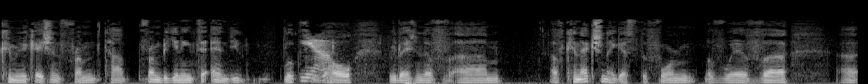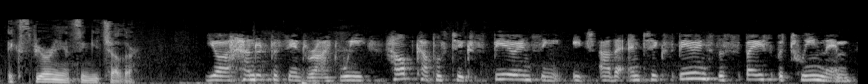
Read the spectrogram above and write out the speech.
communication from top from beginning to end. You look through Yeah. the whole relation of um, of connection. I guess the form of way of uh, uh, experiencing each other. You're 100% right. We help couples to experiencing each other and to experience the space between them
